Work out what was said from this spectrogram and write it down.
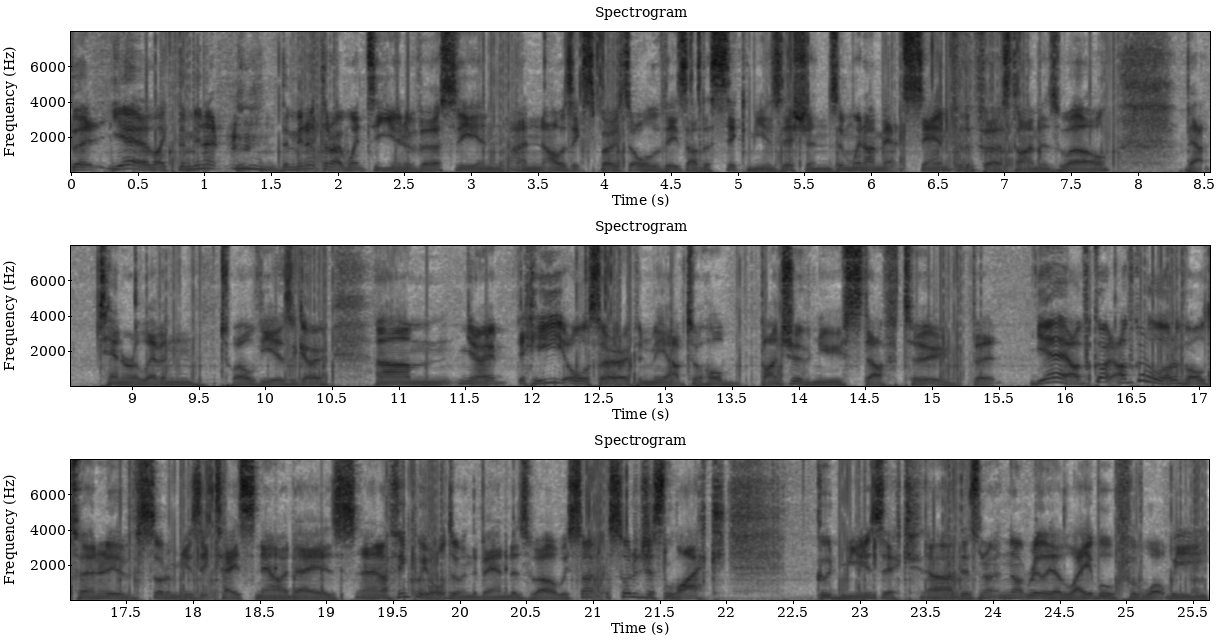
But yeah, like the minute the minute that I went to university and, and I was exposed to all of these other sick musicians, and when I met Sam for the first time as well, about 10 or 11, 12 years ago. Um, you know, he also opened me up to a whole bunch of new stuff too. But yeah, I've got I've got a lot of alternative sort of music tastes nowadays, and I think we all do in the band as well. We sort of just like good music. Uh, there's not, not really a label for what we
